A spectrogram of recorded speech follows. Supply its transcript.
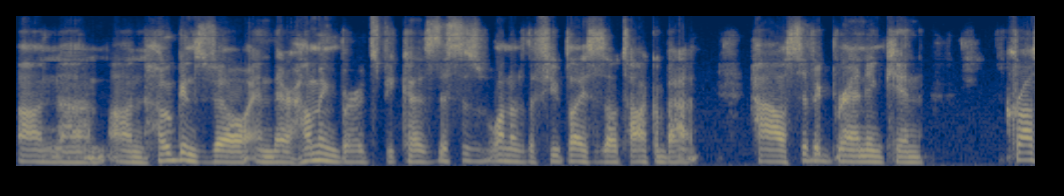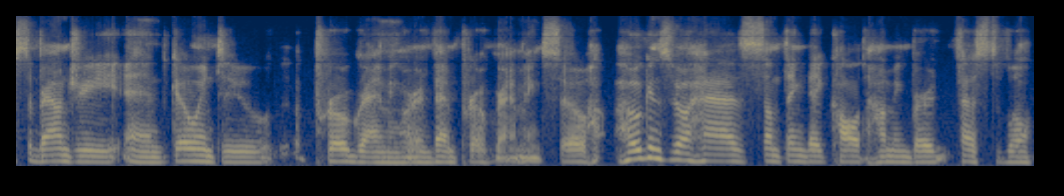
on um, on Hogansville and their hummingbirds because this is one of the few places I'll talk about how civic branding can cross the boundary and go into programming or event programming. So Hogansville has something they call the Hummingbird Festival.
